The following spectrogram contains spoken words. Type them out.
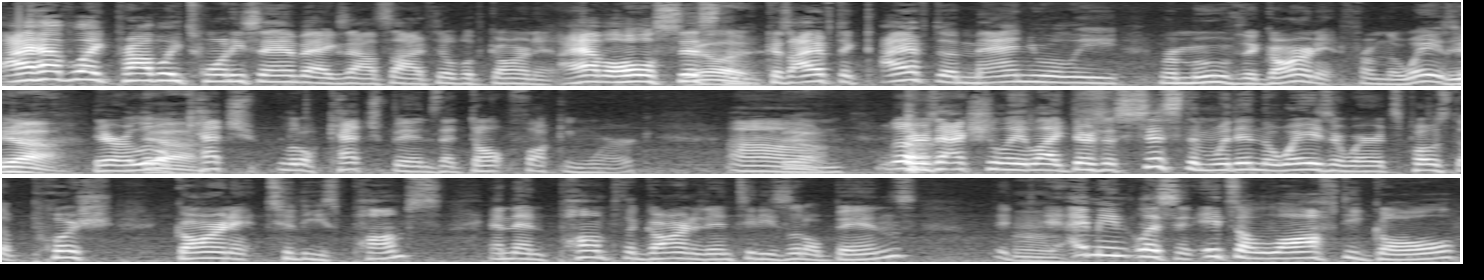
I have like probably twenty sandbags outside filled with garnet. I have a whole system Really? because I have to I have to manually remove the garnet from the wazer. Yeah, there are little yeah. catch little catch bins that don't fucking work. Um, There's actually like there's a system within the wazer where it's supposed to push garnet to these pumps and then pump the garnet into these little bins. It, Hmm. I mean, listen, it's a lofty goal.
